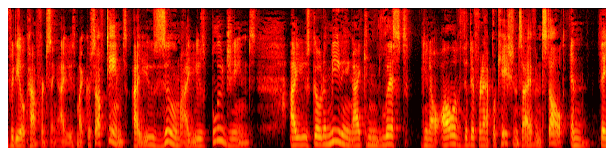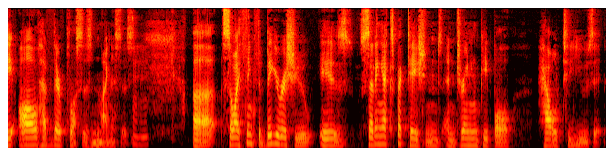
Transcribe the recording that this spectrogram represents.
video conferencing. I use Microsoft Teams. I use Zoom. I use BlueJeans. I use GoToMeeting. I can list, you know, all of the different applications I have installed, and they all have their pluses and minuses. Mm-hmm. Uh, so I think the bigger issue is setting expectations and training people how to use it.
